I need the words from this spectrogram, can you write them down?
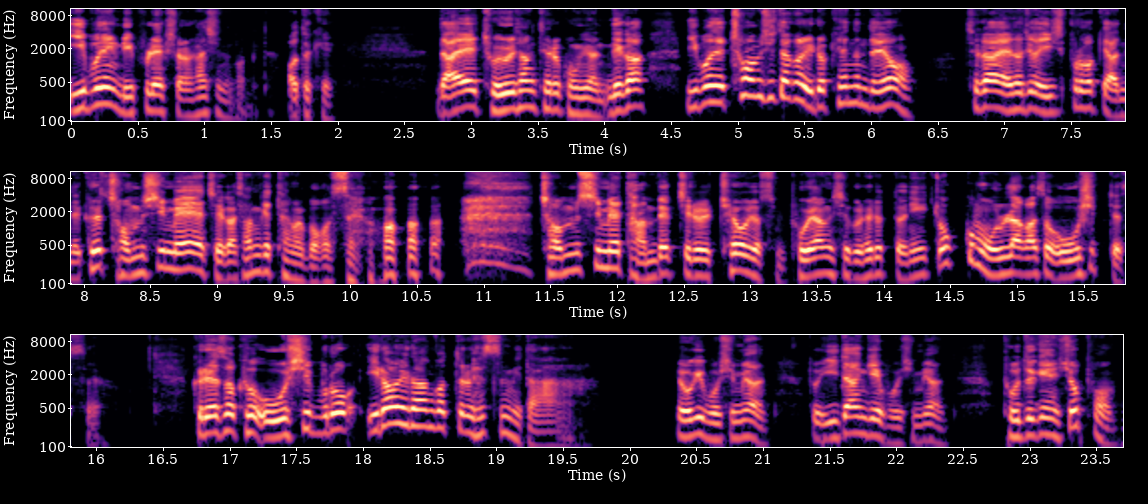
이브닝 리플렉션을 하시는 겁니다. 어떻게? 나의 조율 상태를 공유한 내가 이번에 처음 시작을 이렇게 했는데요. 제가 에너지가 20%밖에 안 돼. 그래서 점심에 제가 삼계탕을 먹었어요. 점심에 단백질을 채워줬습니다. 보양식을 해줬더니 조금 올라가서 50 됐어요. 그래서 그 50으로 이러이러한 것들을 했습니다. 여기 보시면 또 2단계 보시면 도둑인 쇼폼.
